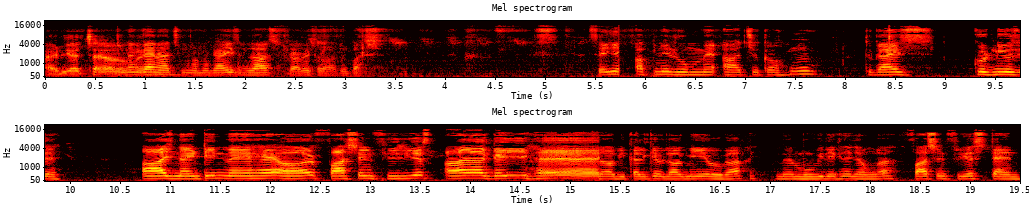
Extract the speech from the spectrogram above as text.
आइडिया अच्छा है। नंगा नाचूँगा मैं गाइस हज़ार सब्सक्राइबर करवा दो बस। सही है अपने रूम में आ चुका हूँ। तो गाइस गुड न्यूज़ है। आज 19 में है और फास्ट एंड फ्यूरियस आ गई है। तो अभी कल के ब्लॉग में ये होगा। मैं मूवी देखने जाऊँगा, फास्ट एंड फ्यूरियस 10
